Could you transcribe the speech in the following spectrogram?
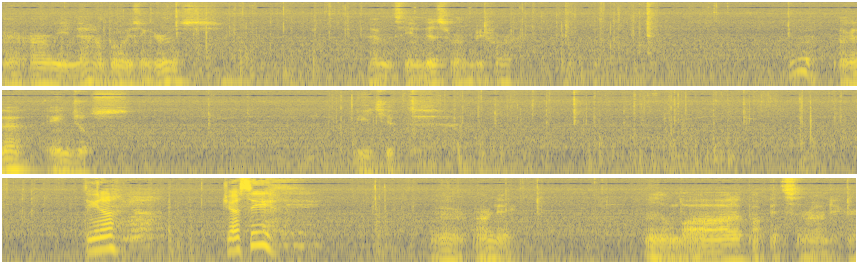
Where are we now, boys and girls? Haven't seen this room before. Oh, look at that. Angels. Egypt. Dina? Jesse? Where are they? There's a lot of puppets around here.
